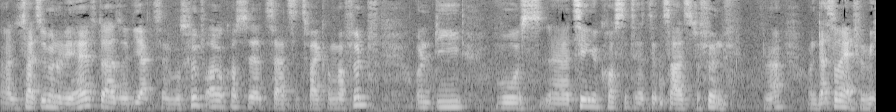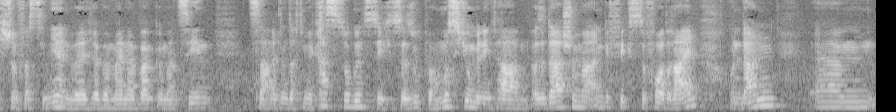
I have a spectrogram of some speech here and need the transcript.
also du zahlst immer nur die Hälfte, also die Aktien, wo es 5 Euro kostet, zahlst du 2,5 und die, wo es äh, 10 gekostet hätte, zahlst du 5. Ne? Und das war ja für mich schon faszinierend, weil ich ja bei meiner Bank immer 10 zahlte und dachte mir, krass, so günstig, ist ja super, muss ich unbedingt haben. Also da schon mal angefixt, sofort rein. Und dann ähm,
